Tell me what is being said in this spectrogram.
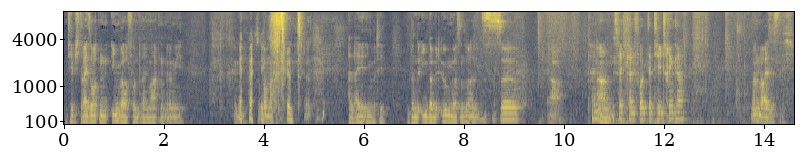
Und hier habe ich drei Sorten Ingwer von drei Marken irgendwie. Im Supermarkt. Stimmt. Alleine Ingwertee. Und dann Ingwer mit irgendwas und so. Also das ist, äh, ja, keine Ahnung. Ist vielleicht kein Volk der Teetrinker. Man weiß es nicht.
